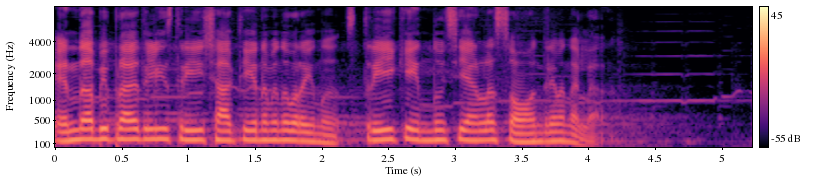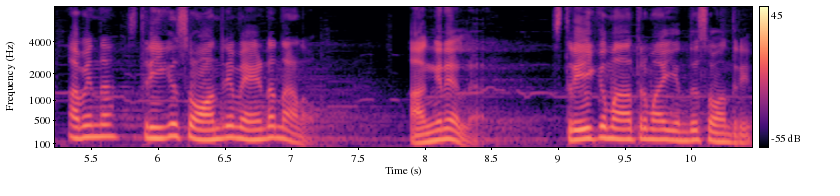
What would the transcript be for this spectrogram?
എന്റെ അഭിപ്രായത്തിൽ ഈ സ്ത്രീ ശാക്തീകരണം എന്ന് പറയുന്നത് സ്ത്രീക്ക് എന്തും ചെയ്യാനുള്ള സ്വാതന്ത്ര്യമെന്നല്ല അപ്പം എന്താ? സ്ത്രീക്ക് സ്വാതന്ത്ര്യം വേണ്ടെന്നാണോ? അങ്ങനെയല്ല. സ്ത്രീക്ക് മാത്രമായി എന്ത് സ്വാതന്ത്ര്യം?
